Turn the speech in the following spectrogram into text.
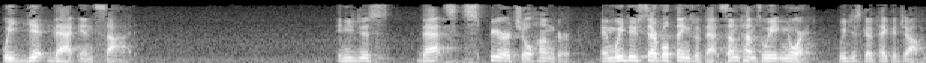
We get that inside. And you just, that's spiritual hunger. And we do several things with that. Sometimes we ignore it. We just go take a jog.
